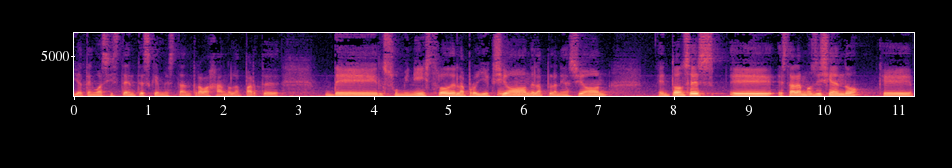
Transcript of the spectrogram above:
ya tengo asistentes que me están trabajando la parte de, del suministro, de la proyección, de la planeación. Entonces, eh, estaremos diciendo que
